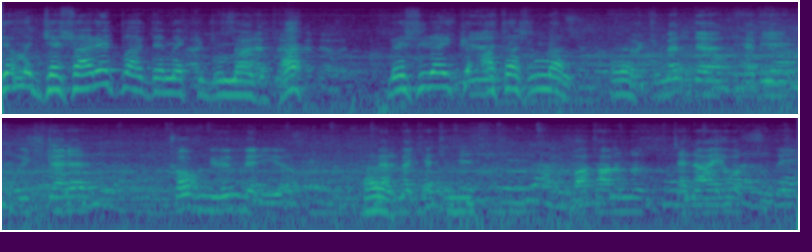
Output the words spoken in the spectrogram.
demek cesaret var demek ki bunlarda. cesaret var, Ha? evet. Mesela ki atasından. Evet. Hükümet de tabii bu işlere çok mühim veriyor. Evet. Memleketimiz, vatanımız sanayi olsun diye.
